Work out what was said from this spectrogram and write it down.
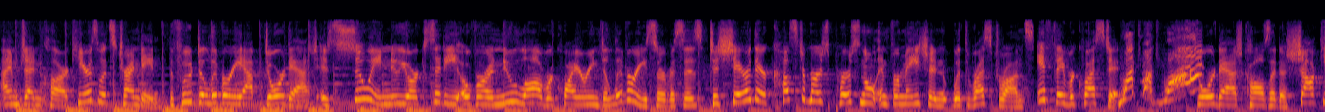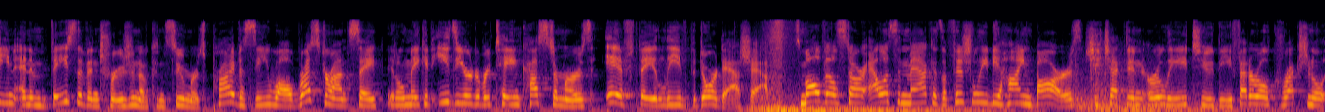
I'm Jen Clark. Here's what's trending. The food delivery app DoorDash is suing New York City over a new law requiring delivery services to share their customers' personal information with restaurants if they request it. What, what, what? DoorDash calls it a shocking and invasive intrusion of consumers' privacy, while restaurants say it'll make it easier to retain customers if they leave the DoorDash app. Smallville star Allison Mack is officially behind bars. She checked in early to the Federal Correctional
